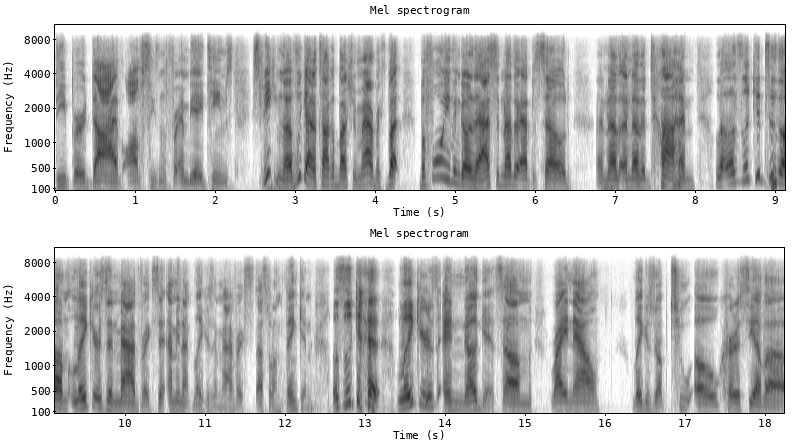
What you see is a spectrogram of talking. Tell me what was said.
deeper dive off seasons for NBA teams. Speaking of, we got to talk about your Mavericks. But before we even go to that, that's another episode, another another time. Let, us look into the um, Lakers and Mavericks. I mean, not Lakers and Mavericks. That's what I'm thinking. Let's look at Lakers and Nuggets. Um, right now, Lakers are up 2-0, courtesy of a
